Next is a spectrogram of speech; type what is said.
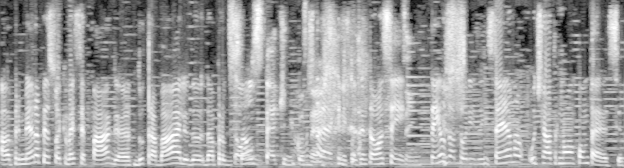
a primeira pessoa que vai ser paga do trabalho, do, da produção. São os técnicos, os né? técnicos. Então, assim, tem os atores em cena, o teatro não acontece.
